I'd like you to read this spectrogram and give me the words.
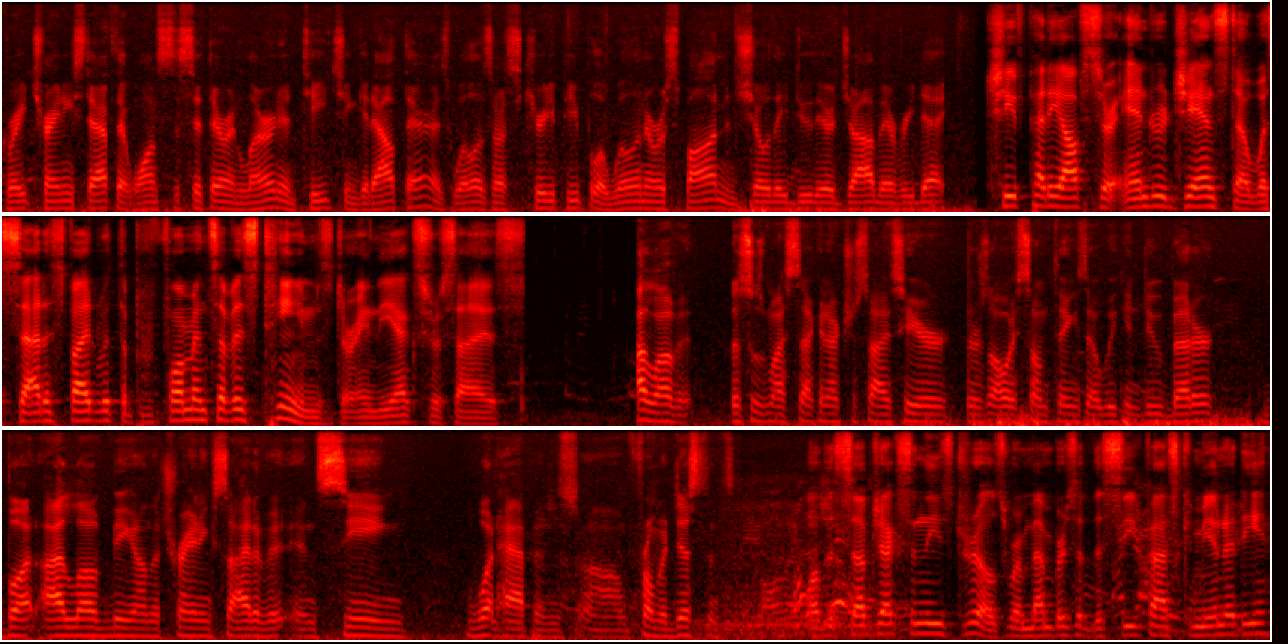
great training staff that wants to sit there and learn and teach and get out there, as well as our security people are willing to respond and show they do their job every day. Chief Petty Officer Andrew Jansta was satisfied with the performance of his teams during the exercise. I love it. This was my second exercise here. There's always some things that we can do better, but I love being on the training side of it and seeing what happens um, from a distance. While the subjects in these drills were members of the CFAS community,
